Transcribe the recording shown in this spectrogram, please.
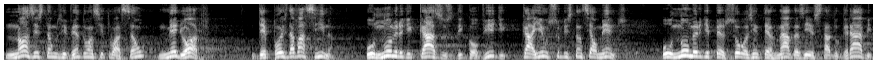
nós estamos vivendo uma situação melhor depois da vacina. O número de casos de Covid caiu substancialmente. O número de pessoas internadas em estado grave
